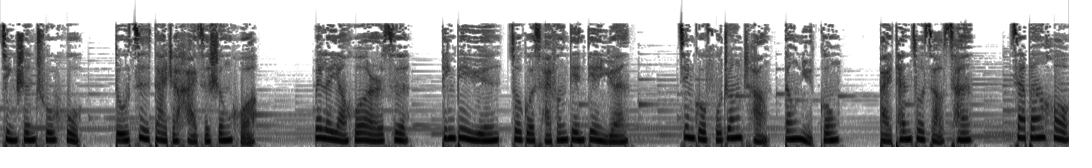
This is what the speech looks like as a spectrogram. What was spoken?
净身出户，独自带着孩子生活。为了养活儿子，丁碧云做过裁缝店店员，进过服装厂当女工，摆摊做早餐，下班后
